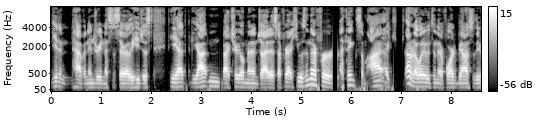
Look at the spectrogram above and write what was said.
he didn't have an injury necessarily. He just he had gotten bacterial meningitis. I forgot he was in there for I think some eye. I, I don't know what it was in there for to be honest with you,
